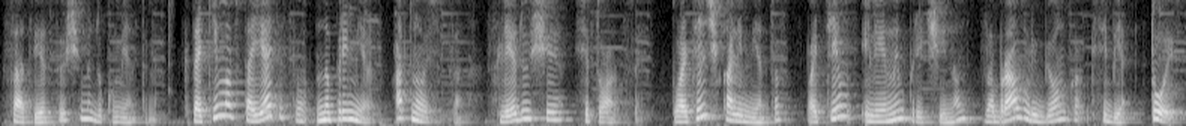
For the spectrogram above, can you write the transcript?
соответствующими документами. К таким обстоятельствам, например, относятся следующие ситуации. Плательщик алиментов по тем или иным причинам забрал у ребенка к себе. То есть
